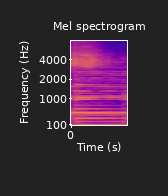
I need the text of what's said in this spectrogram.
Deus.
